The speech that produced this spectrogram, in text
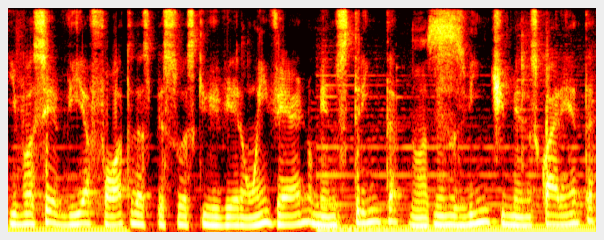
e você via foto das pessoas que viveram o inverno, menos 30, Nossa. menos 20, menos 40,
